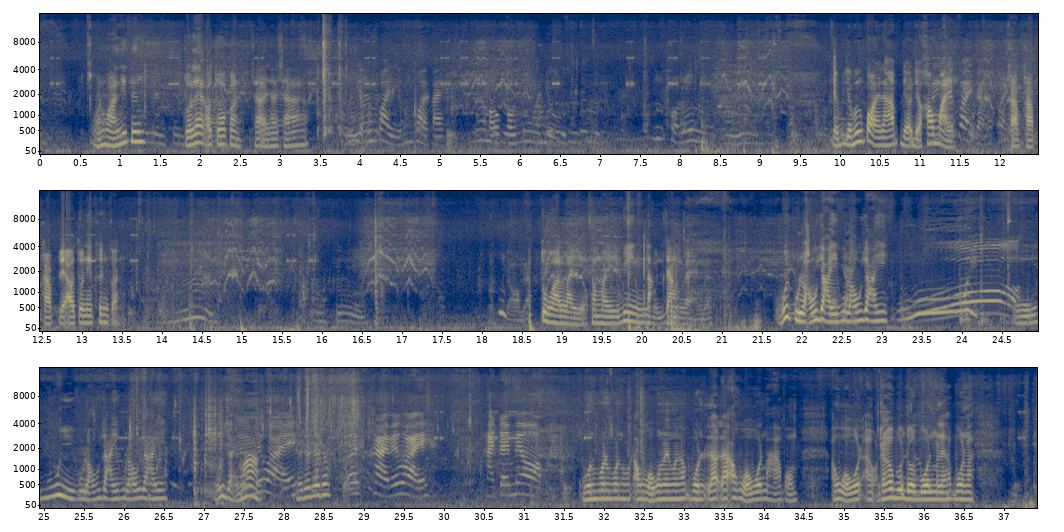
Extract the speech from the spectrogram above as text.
หวานหวานๆนิดนึง ตัวแรกเอาตัวก่อนใช่ช้าช้า อย่าเพิ่งปล่อยอย่าเพิ่งปล่อยไปเขาเขาสู้กันอยู่ผมไม่มีๆอย่าอย่าเพิ่งปล่อยนะครับ เดี๋ยวเดี๋ยวเข้าใหม่ ไปล่อยจ้ะไม่ปล่อยครับครับครับเดี๋ยวเอาตัวนี้ขึ้นก่อน อืมยอมแล้วตัวอะไรอะทำไมวิ่งหนักจังแรงนะอุ้ยกูเล้าใหญ่กูเล้าใหญ่โอ้ยโอ้ยกูเล้าใหญ่กูเล้าใหญ่โอ้ยใหญ่มาก ไม่ไหวเดี๋ยวเดี๋ยวเดี๋ยวเดี๋ยวเอ้ยขายไม่ไหว หายใจไม่ออก วนวนวนวนเอาหัววนไปวนครับวนแล้วแล้วเอาหัววนมาหาผมเอาหัววนเอาแล้วก็โดนวนมาเลยครับวนมา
